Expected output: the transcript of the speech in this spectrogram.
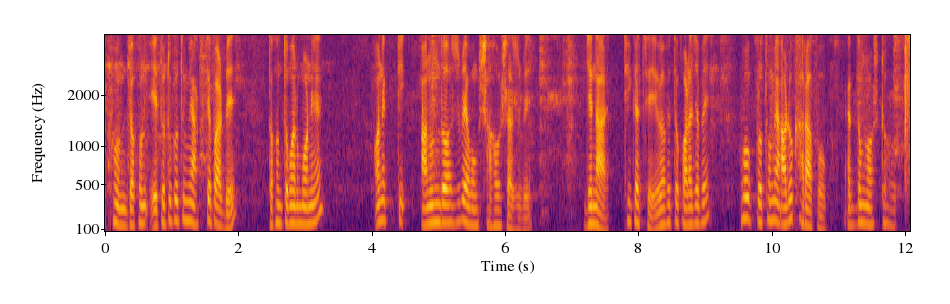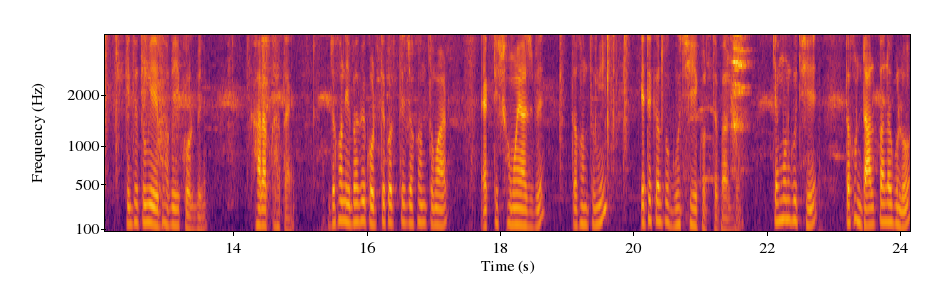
এখন যখন এতটুকু তুমি আঁকতে পারবে, তখন তোমার মনে অনেকটি আনন্দ আসবে এবং সাহস আসবে যে না, ঠিক আছে, এভাবে তো করা যাবে। হোক, প্রথমে আরও খারাপ হোক, একদম নষ্ট হোক, কিন্তু তুমি এভাবেই করবে, খারাপ খাতায়। যখন এভাবে করতে করতে যখন তোমার একটি সময় আসবে, তখন তুমি এটাকে অল্প গুছিয়ে করতে পারবে। কেমন গুছিয়ে? তখন ডালপালাগুলো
